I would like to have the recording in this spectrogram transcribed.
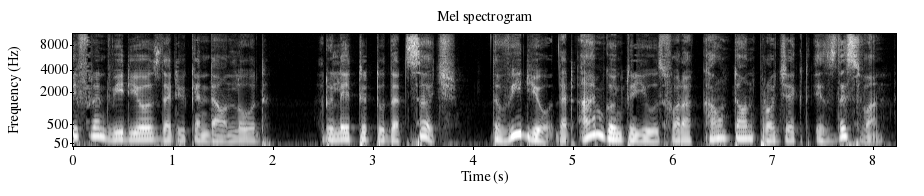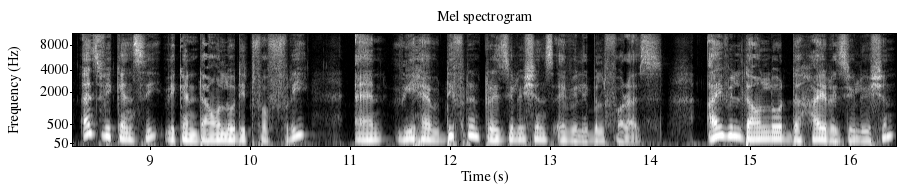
different videos that you can download related to that search. The video that I'm going to use for our countdown project is this one. As we can see, we can download it for free and we have different resolutions available for us. I will download the high resolution,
